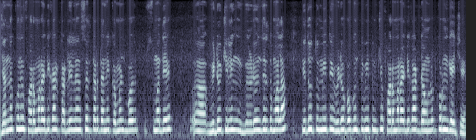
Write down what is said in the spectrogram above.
ज्यांना कोणी फार्मर आय डी कार्ड काढलेलं नसेल तर त्यांनी कमेंट बॉक्समध्ये व्हिडिओची लिंक मिळून जाईल तुम्हाला. तिथून तुम्ही ते व्हिडिओ बघून तुम्ही तुमची farmer I D card download करून घ्यायचे आहे.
